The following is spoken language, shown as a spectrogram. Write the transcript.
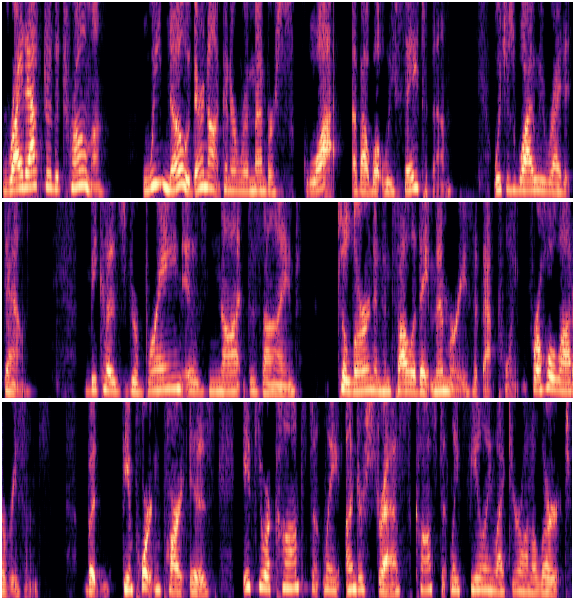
right after the trauma we know they're not going to remember squat about what we say to them which is why we write it down because your brain is not designed to learn and consolidate memories at that point for a whole lot of reasons. But the important part is if you are constantly under stress constantly feeling like you're on alert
